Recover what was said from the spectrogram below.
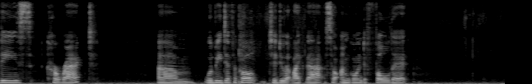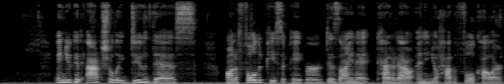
these correct um, would be difficult to do it like that. So I'm going to fold it. And you could actually do this on a folded piece of paper, design it, cut it out, and then you'll have the full collar.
